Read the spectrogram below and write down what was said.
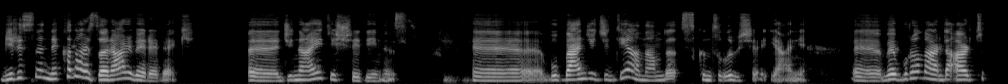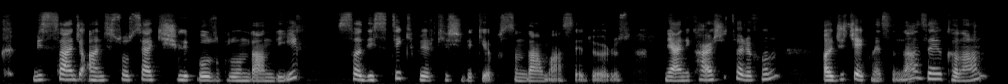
birisine ne kadar zarar vererek e, cinayet işlediğiniz e, bu bence ciddi anlamda sıkıntılı bir şey. Yani E, ve buralarda artık biz sadece antisosyal kişilik bozukluğundan değil, sadistik bir kişilik yapısından bahsediyoruz. Yani karşı tarafın acı çekmesinden zevk alan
